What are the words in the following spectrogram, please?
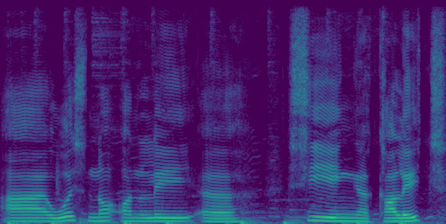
I was not only uh, seeing college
